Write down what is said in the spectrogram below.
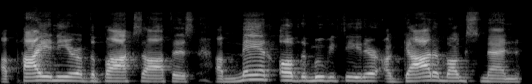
A pioneer of the box office, a man of the movie theater, a god amongst men.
